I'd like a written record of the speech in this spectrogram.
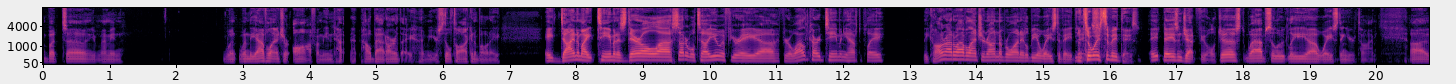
but uh, I mean, when when the Avalanche are off, I mean, how, how bad are they? I mean, you're still talking about a a dynamite team. And as Daryl uh, Sutter will tell you, if you're a uh, if you're a wild card team and you have to play the Colorado Avalanche in round number one, it'll be a waste of eight days. It's a waste of eight days. Eight days in jet fuel, just absolutely uh, wasting your time. Uh,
